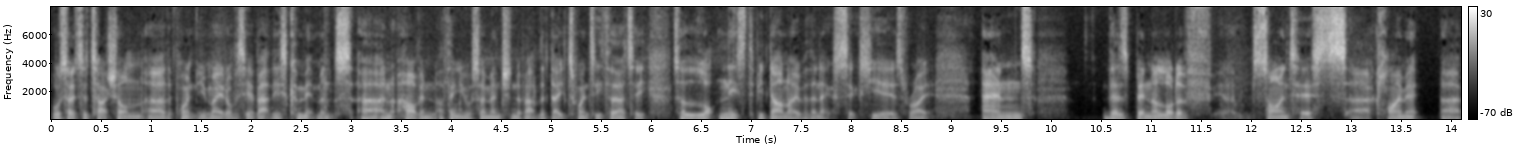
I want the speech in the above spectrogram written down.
also to touch on uh, the point you made, obviously about these commitments, uh, and Harvin, I think you also mentioned about the date 2030. So a lot needs to be done over the next six years, right? And there's been a lot of you know, scientists, uh, climate uh,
